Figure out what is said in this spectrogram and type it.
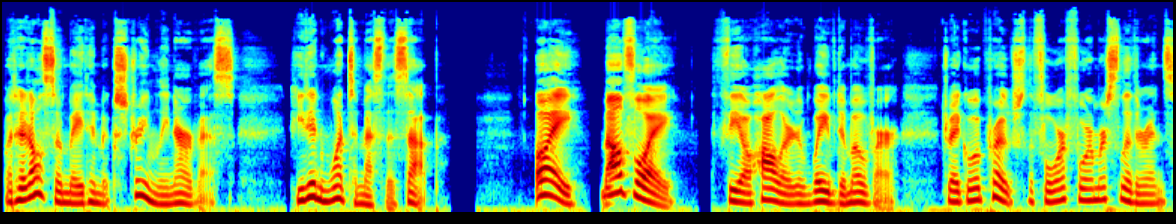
but had also made him extremely nervous. He didn't want to mess this up. Oi, Malfoy! Theo hollered and waved him over. Draco approached the four former Slytherins,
